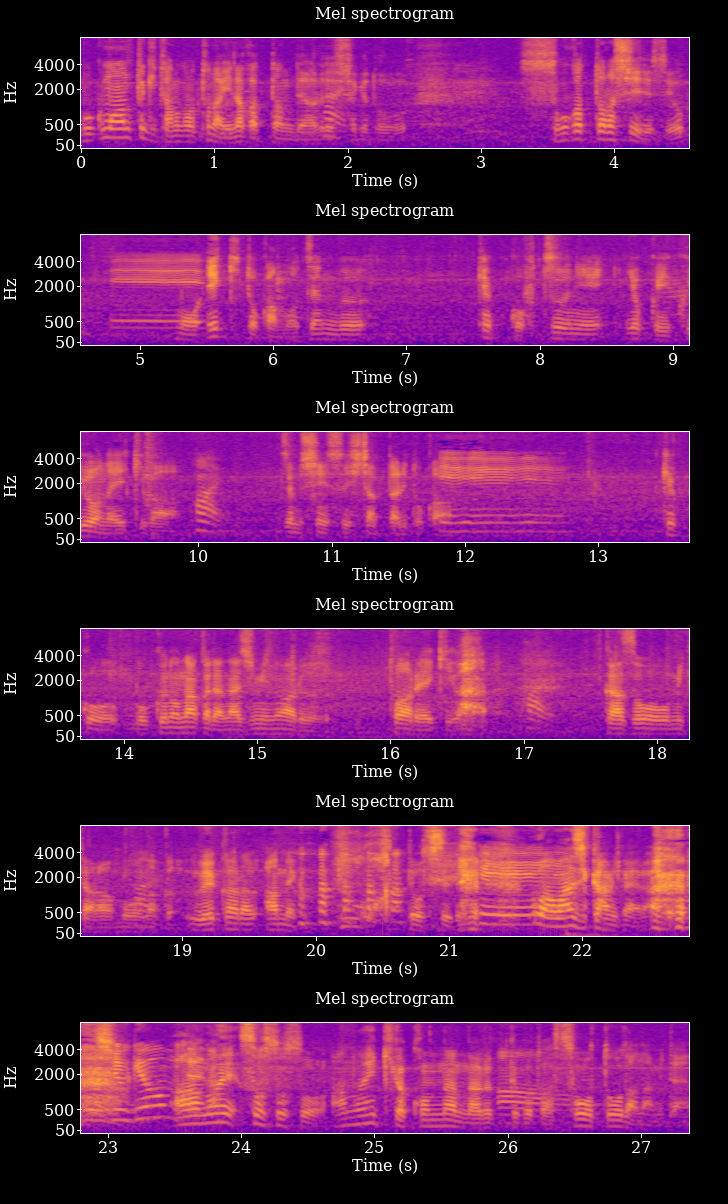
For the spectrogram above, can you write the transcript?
僕もあの時田中都内いなかったんであれでしたけど、すごかったらしいですよ。もう駅とかも全部結構普通によく行くような駅がはい。全部浸水しちゃったりとかへえ。結構僕の中では馴染みのあるとある駅がはい。画像を見たらもうなんか上から雨がブワーって落ちててうわマジかみたいな。修行みたいな。あのえそうそうそう。あの駅がこんなんなるってことは相当だなみたいな。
